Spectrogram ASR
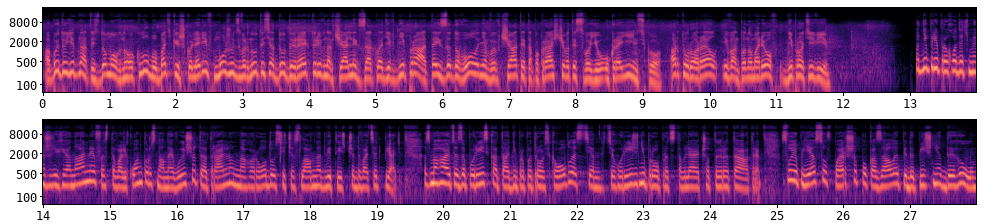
Аби доєднатись до мовного клубу, батьки школярів можуть звернутися до директорів навчальних закладів Дніпра та із задоволенням вивчати та покращувати свою українську. Артур Орел, Іван Пономарьов, Дніпро ТІВІ. У Дніпрі проходить міжрегіональний фестиваль-конкурс на найвищу театральну нагороду Січеславна 2025 Змагаються Запорізька та Дніпропетровська області. Цьогоріч Дніпро представляє чотири театри. Свою п'єсу вперше показали підопічні ДГУ.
